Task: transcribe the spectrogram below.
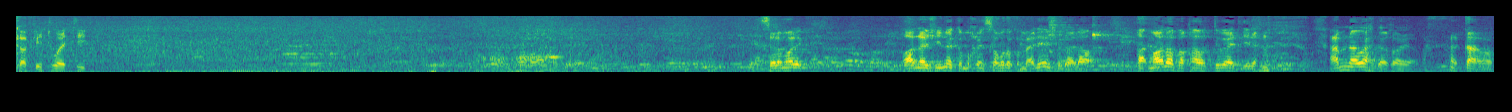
كافي تواتي. السلام عليكم. أنا جيناكم اخويا نصوركم. معليش ولا لا؟ قا- معروفه قهوه تواتي إحنا عملنا واحدة أخويا. قهوة.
